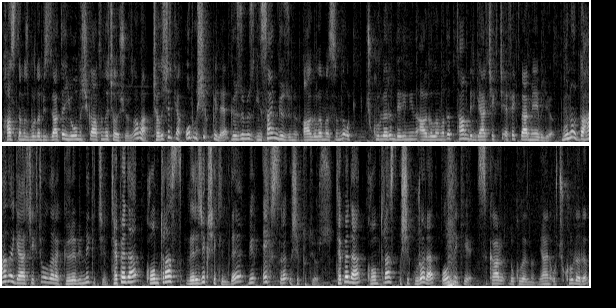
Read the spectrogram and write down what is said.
hastamız burada biz zaten yoğun ışık altında çalışıyoruz ama çalışırken o ışık bile gözümüz insan gözünün algılamasında o çukurların derinliğini algılamada tam bir gerçekçi efekt vermeyebiliyor. Bunu daha da gerçekçi olarak görebilmek için tepeden kontrast verecek şekilde bir ekstra ışık tutuyoruz. Tepeden kontrast ışık vurarak oradaki skar dokularının yani o çukurların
